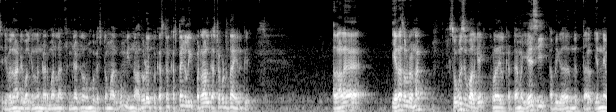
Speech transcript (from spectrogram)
சரி வெளிநாட்டு வாழ்க்கைலாம் முன்னாடி மாதிரிலாம் முன்னாடிலாம் ரொம்ப கஷ்டமாக இருக்கும். இன்னும் அதோட இப்போ கஷ்டம் கஷ்டங்களுக்கு படால் கஷ்டப்பட்டு தான் இருக்குது அதனால் என்ன சொல்கிறேன்னா சொகுசு வாழ்க்கை குழந்தைகள் கட்டாமல் ஏசி அப்படிங்கிறது வந்து த என்னை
